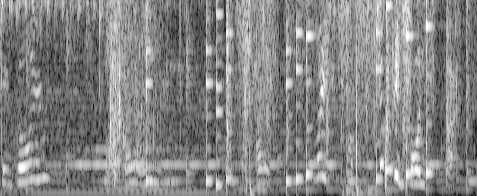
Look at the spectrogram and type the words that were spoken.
Keep going. Let's keep going. Oh, voice crack. Stupid voice crack.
